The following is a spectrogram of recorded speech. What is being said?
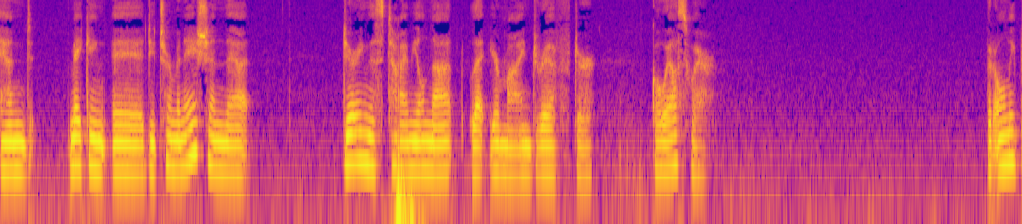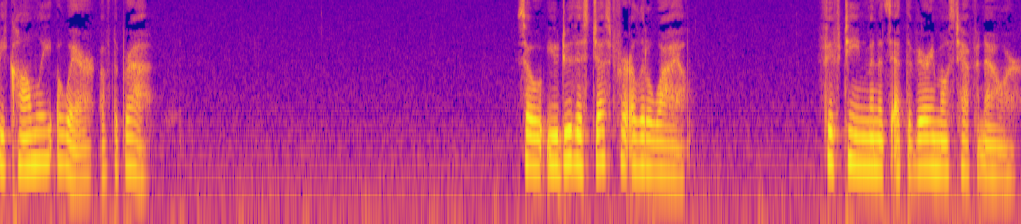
And making a determination that during this time, you'll not let your mind drift or go elsewhere, but only be calmly aware of the breath. So you do this just for a little while. 15 minutes at the very most, half an hour.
